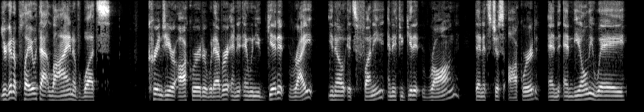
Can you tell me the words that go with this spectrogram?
you're gonna play with that line of what's cringy or awkward or whatever and and when you get it right you know it's funny and if you get it wrong then it's just awkward and and the only way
